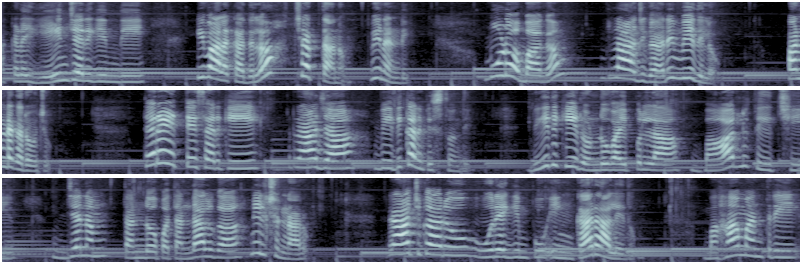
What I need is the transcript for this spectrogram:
అక్కడ ఏం జరిగింది? ఇవాళ కథలో చెప్తాను. వినండి. మూడో భాగం రాజుగారి వీధిలో. పండగ రోజు. తెర ఎత్తేసరికి రాజా వీధి కనిపిస్తుంది. వీధికి రెండు వైపుల్లా బార్లు తీర్చి జనం తండోపతండాలుగా నిల్చున్నారు. రాజుగారు ఊరేగింపు ఇంకా రాలేదు. మహామంత్రి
